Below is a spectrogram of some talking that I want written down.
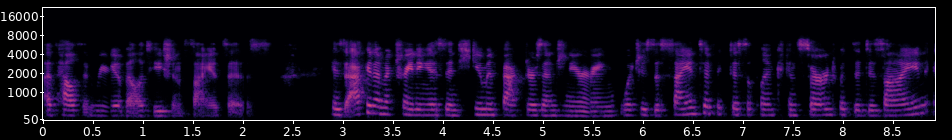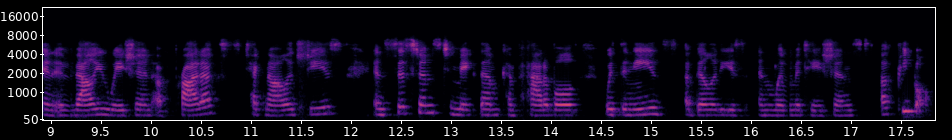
of Health and Rehabilitation Sciences. His academic training is in human factors engineering, which is a scientific discipline concerned with the design and evaluation of products, technologies, and systems to make them compatible with the needs, abilities, and limitations of people.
